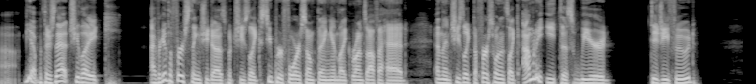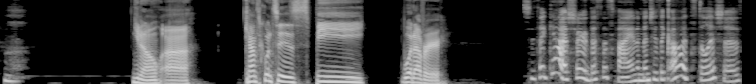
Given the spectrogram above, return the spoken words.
Uh, yeah, but there's that. She like, I forget the first thing she does, but she's like super for something and like runs off ahead. And then she's like the first one that's like, I'm gonna eat this weird digi food. you know, uh, consequences be whatever. She's like, yeah, sure, this is fine. And then she's like, oh, it's delicious.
